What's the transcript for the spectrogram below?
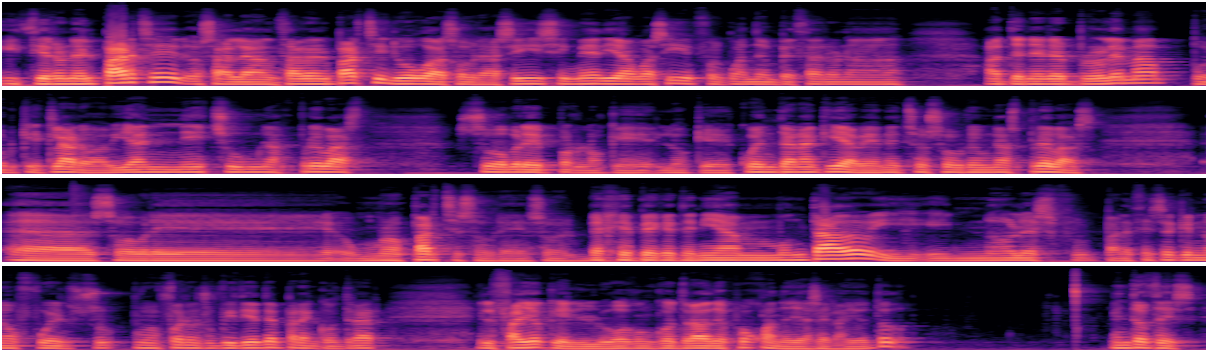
hicieron el parche, o sea, lanzaron el parche y luego a sobre las seis y media o así fue cuando empezaron a, tener el problema, porque claro, habían hecho unas pruebas sobre, por lo que, lo que cuentan aquí, habían hecho sobre unas pruebas eh, sobre unos parches sobre, sobre, el BGP que tenían montado y, no les parece ser que no, fue, no fueron suficientes para encontrar el fallo que luego he encontrado después cuando ya se cayó todo. Entonces,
